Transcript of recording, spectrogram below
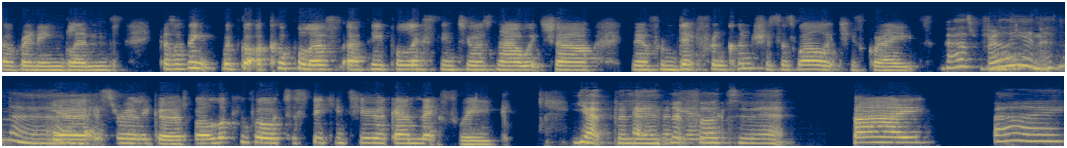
over in England. Because I think we've got a couple of uh, people listening to us now, which are you know from different countries as well, which is great. That's brilliant, isn't it? Yeah, it's really good. Well, looking forward to speaking to you again next week. Yeah, brilliant. brilliant. Look forward to it. Bye. Bye.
